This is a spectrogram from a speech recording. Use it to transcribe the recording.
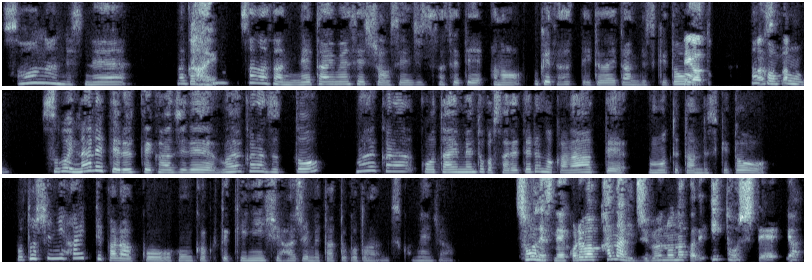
そうなんですね。なんか、はい、サナさんにね、対面セッションを先日させて、あの、受けさせていただいたんですけど、ありがとうなんかもう、すごい慣れてるって感じで、前からずっと、前からこう対面とかされてるのかなって思ってたんですけど、今年に入ってからこう本格的にし始めたってことなんですかね、じゃあ。そうですね。これはかなり自分の中で意図してやっ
